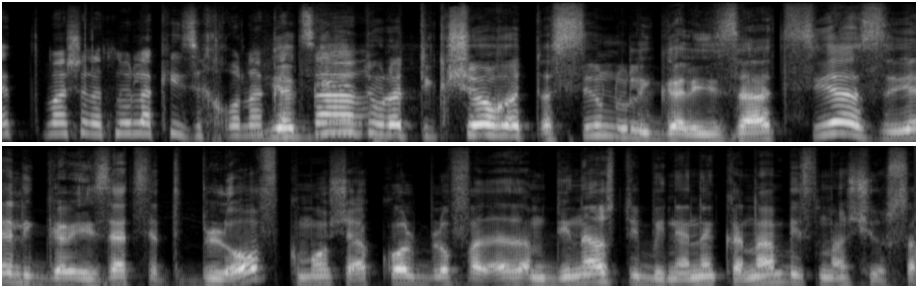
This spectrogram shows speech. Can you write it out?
את מה שנתנו לה כי זיכרונה קצר. יגידו לתקשורת, עשינו לגליזציה, זה יהיה לגליזציית בלוף, כמו שהכל בלוף, המדינה הזאת בענייני קנאביס, מה שהיא עושה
